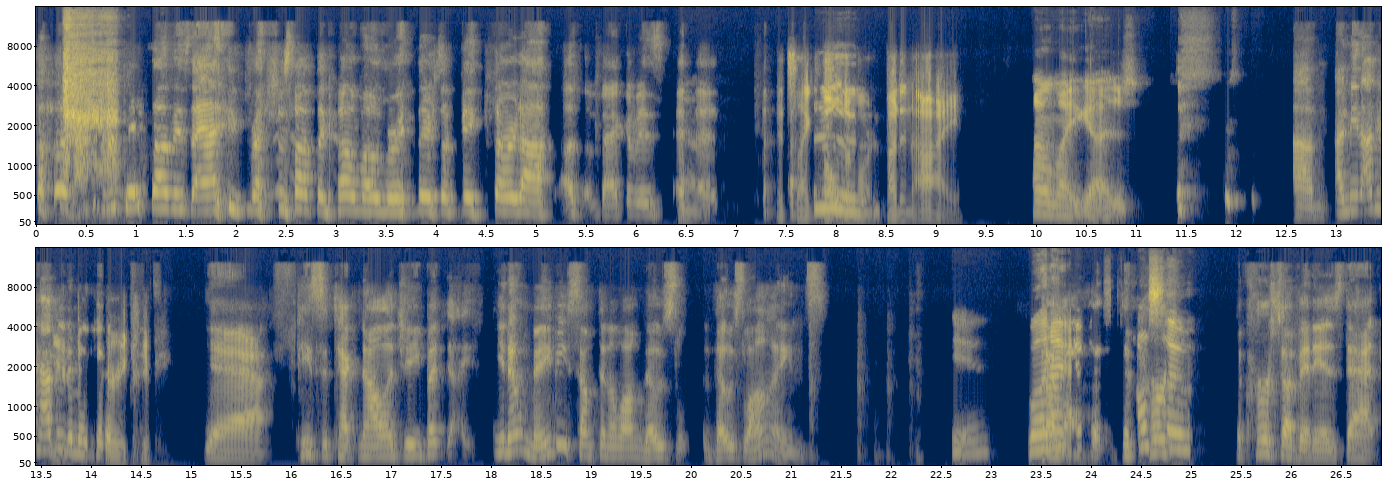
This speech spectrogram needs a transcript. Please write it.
he takes off his hat. He brushes off the comb over, and there's a big third eye on the back of his Yeah. head. It's like Voldemort, but an eye. Oh my gosh. Um, I mean, I'm happy to make it a Very creepy. yeah piece of technology, but uh, you know maybe something along those those lines. Yeah. Well, and I I, like that the curse also, the curse of it is that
